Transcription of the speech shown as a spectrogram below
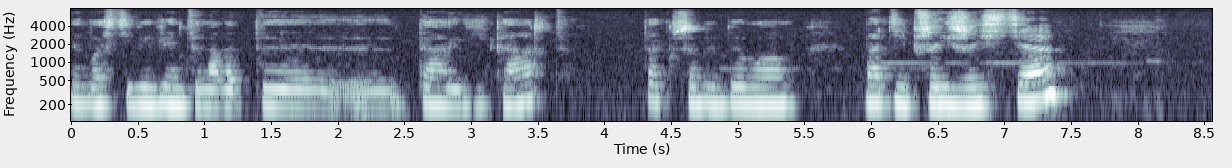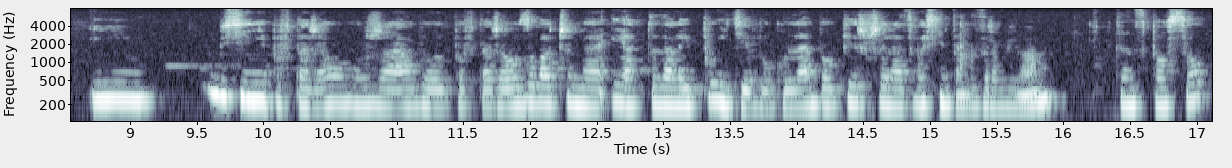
właściwie więcej nawet y, talii kart, tak żeby było bardziej przejrzyście i by się nie powtarzało może, albo powtarzało. Zobaczymy jak to dalej pójdzie w ogóle, bo pierwszy raz właśnie tak zrobiłam w ten sposób.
